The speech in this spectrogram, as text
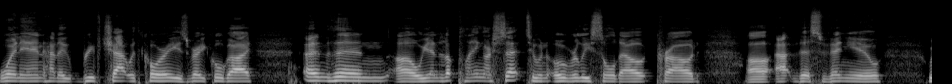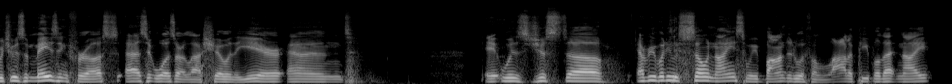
Went in, had a brief chat with Corey. He's a very cool guy, and then uh, we ended up playing our set to an overly sold out crowd uh, at this venue, which was amazing for us as it was our last show of the year, and it was just uh, everybody was so nice, and we bonded with a lot of people that night.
